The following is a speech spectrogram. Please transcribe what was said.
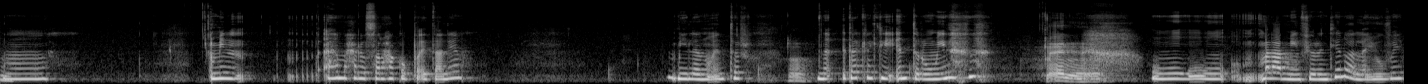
مم. I mean أهم حاجة الصراحة كوبا إيطاليا. ميلان وإنتر. آه. technically إنتر وميلان. يعني وملعب مين فيورنتينا ولا يوفي؟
